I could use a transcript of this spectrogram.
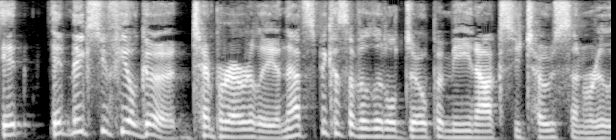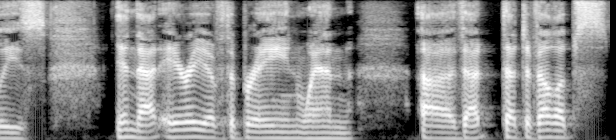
it, it makes you feel good temporarily. And that's because of a little dopamine oxytocin release in that area of the brain when uh, that, that develops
